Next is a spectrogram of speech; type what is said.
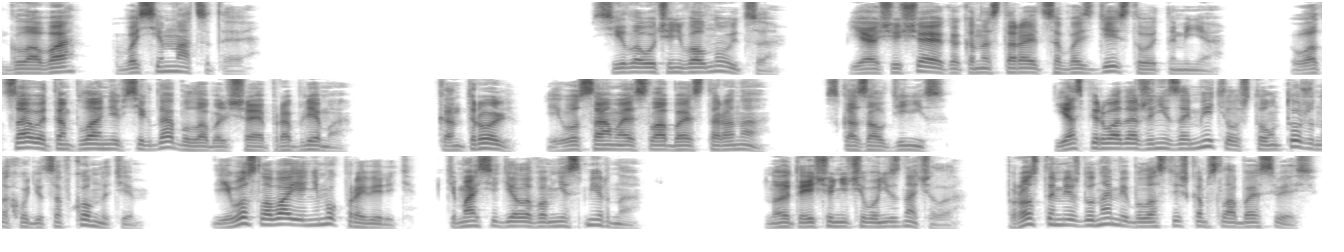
Глава 18 Сила очень волнуется. Я ощущаю, как она старается воздействовать на меня. У отца в этом плане всегда была большая проблема. Контроль – его самая слабая сторона, сказал Денис. Я сперва даже не заметил, что он тоже находится в комнате. Его слова я не мог проверить. Тьма сидела во мне смирно. Но это еще ничего не значило. Просто между нами была слишком слабая связь.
